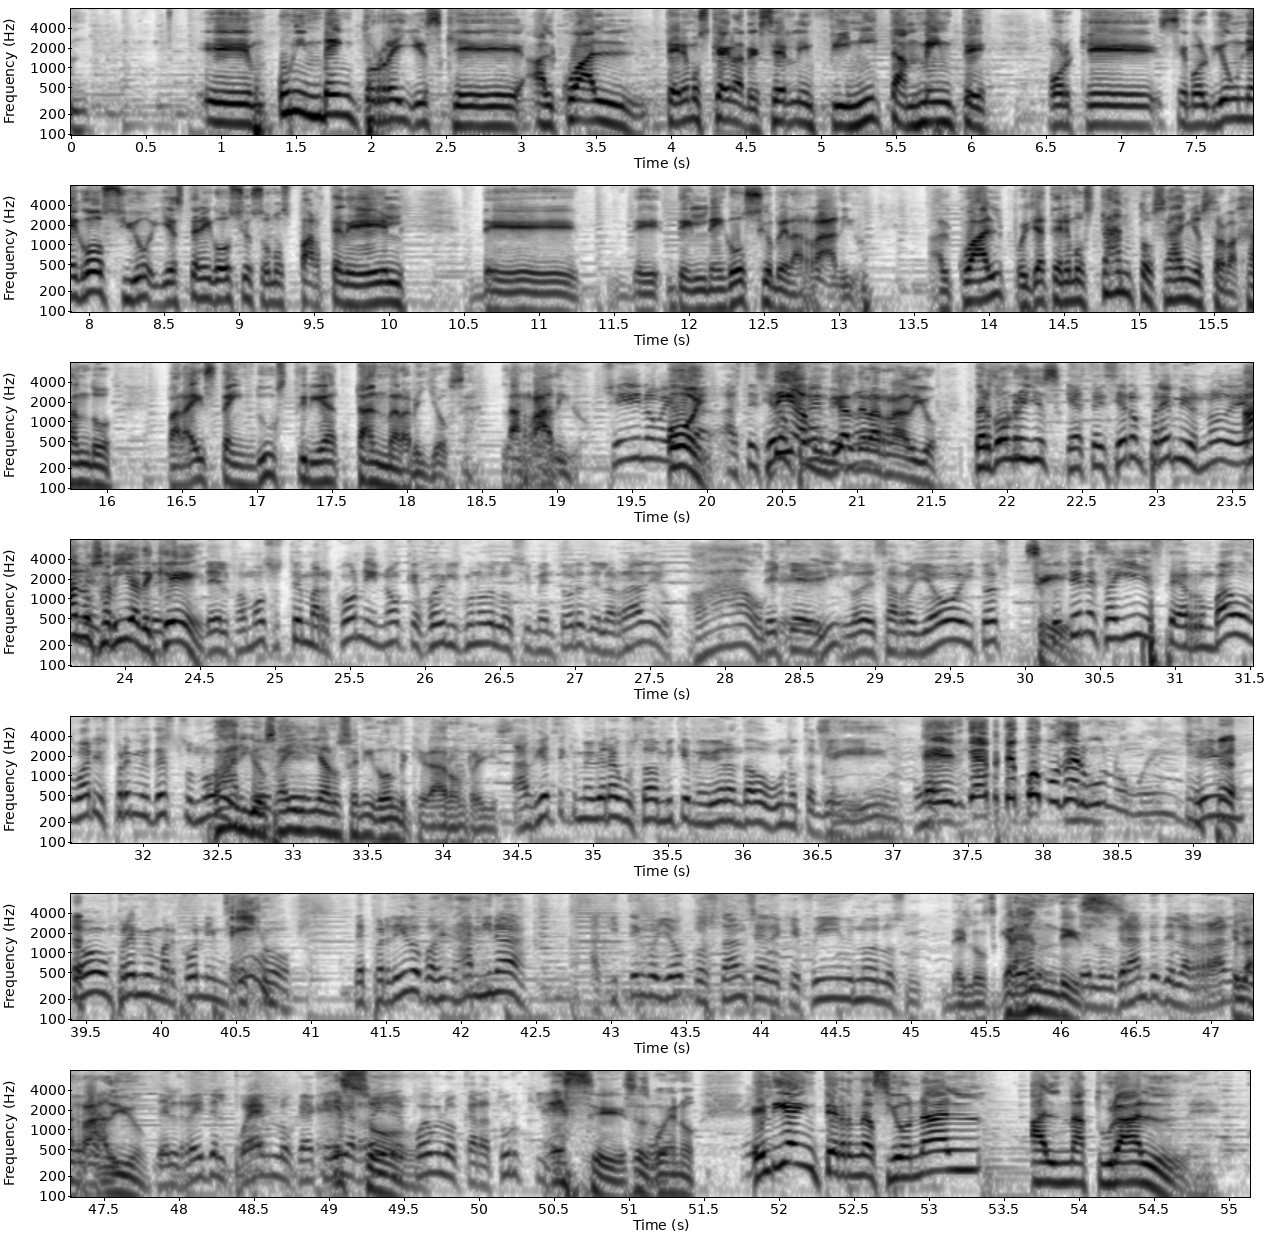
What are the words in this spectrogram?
eh, un invento, Reyes, que, al cual tenemos que agradecerle infinitamente porque se volvió un negocio y este negocio somos parte de él, de, de- del negocio de la radio, al cual pues ya tenemos tantos años trabajando para esta industria tan maravillosa, la radio. Sí, no me Hoy, hasta hicieron Día premios, Mundial ¿no? de la Radio. Perdón, Reyes. Que hasta hicieron premios, ¿no? De Ah, no sabía, ¿de qué? Del famoso usted Marconi, ¿no? Que fue uno de los inventores de la radio. Ah, ok. De que lo desarrolló y todo eso. Sí. Tú tienes ahí este, arrumbados varios premios de estos, ¿no? Varios, de- ahí de- ya no sé ni dónde quedaron, Reyes. Ah, fíjate que me hubiera gustado a mí que me hubieran dado uno también. Sí. Un- Es que te podemos dar uno, güey. Sí, no, un premio Marconi mucho de perdido. Pues dices, ah, mira, aquí tengo yo constancia de que fui uno de los De los grandes. De los grandes de la radio. De la del- radio. Del, rey del pueblo, que aquel Eso. rey del pueblo, Karaturki. Ese, ese es bueno. El Día Internacional al Natural.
